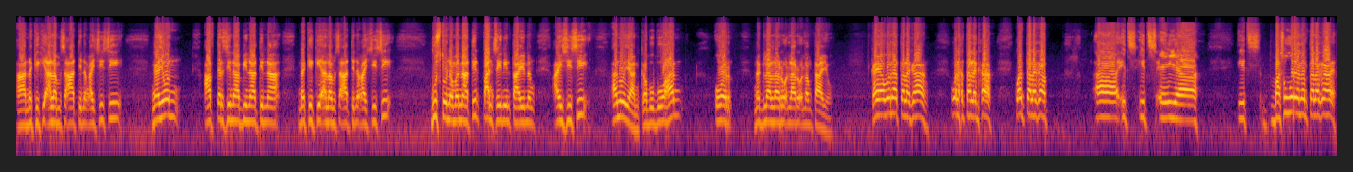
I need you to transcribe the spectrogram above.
ah, nakikialam sa atin ng ICC. Ngayon, after sinabi natin na nakikialam sa atin ng ICC, gusto naman natin pansinin tayo ng ICC. Ano yan? Kabubuhan? Or naglalaro-laro lang tayo? Kaya wala talaga. Wala talaga. Kwan talaga. ah, it's it's a ah, it's basura lang talaga.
